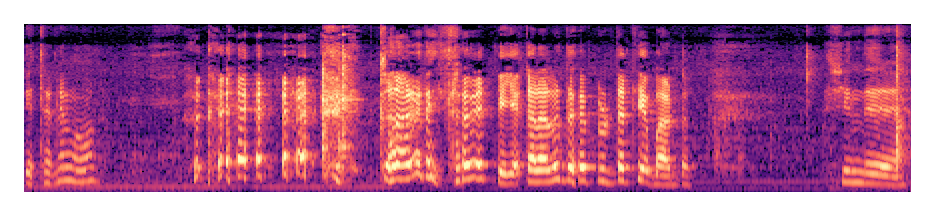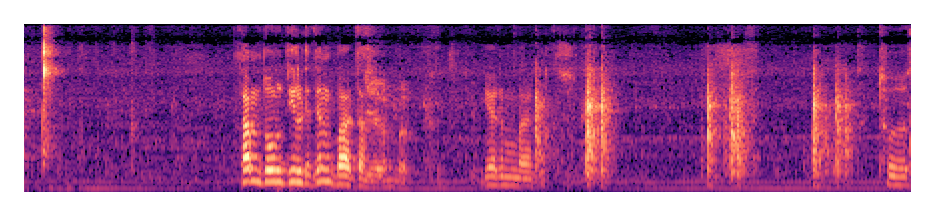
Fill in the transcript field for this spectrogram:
Yeterli mi o? Kararı da israf ya. Kararı da höpürdetiyor bardak. Şimdi tam dolu değil mi bardak? Yarım bak. Yarım bardak. Tuz.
